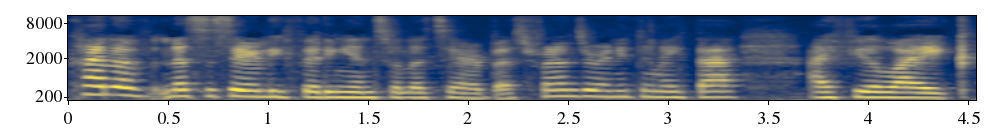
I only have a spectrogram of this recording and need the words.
kind of necessarily fitting into, let's say, our best friends or anything like that, I feel like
